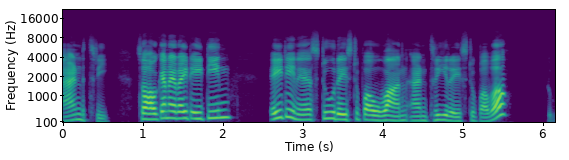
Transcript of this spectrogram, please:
and 3. So, how can I write 18? 18 is 2 raised to power 1 and 3 raised to power 2.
